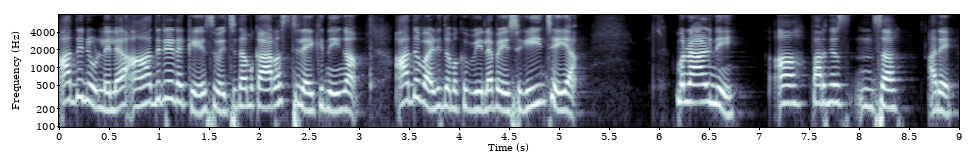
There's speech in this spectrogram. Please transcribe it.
അതിനുള്ളിൽ ആതിരയുടെ കേസ് വെച്ച് നമുക്ക് അറസ്റ്റിലേക്ക് നീങ്ങാം. അതുവഴി നമുക്ക് വില പേശുകയും ചെയ്യാം. മൃണാളിനി ആ പറഞ്ഞു സാർ. അതെ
